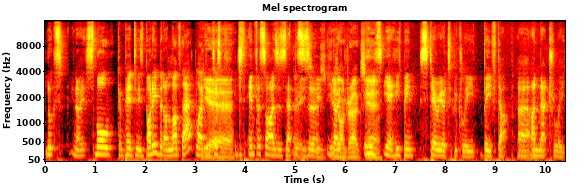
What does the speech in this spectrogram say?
looks, you know, small compared to his body, but I love that. Like it just it just emphasizes that That this is a he's, you he's know on drugs. Yeah. He's, yeah, he's been stereotypically beefed up uh, unnaturally.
